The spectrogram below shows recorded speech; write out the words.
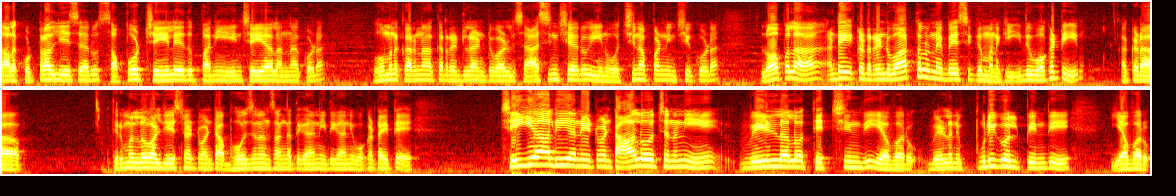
చాలా కుట్రలు చేశారు. సపోర్ట్ చేయలేదు పని ఏం చేయాలన్నా కూడా. భూమన కరుణాకర్ రెడ్డి లాంటి వాళ్ళు శాసించారు. ఈయన వచ్చినప్పటి నుంచి కూడా. లోపల అంటే ఇక్కడ రెండు వార్తలు ఉన్నాయి బేసిక్గా మనకి. ఇది ఒకటి అక్కడ తిరుమలలో వాళ్ళు చేసినటువంటి ఆ భోజనం సంగతి కానీ ఇది కానీ ఒకటైతే చెయ్యాలి అనేటువంటి ఆలోచనని వీళ్ళలో తెచ్చింది ఎవరు? వీళ్ళని పురిగొల్పింది ఎవరు?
